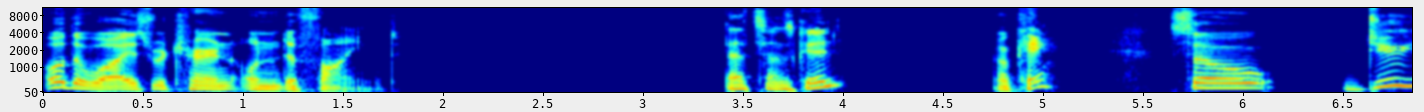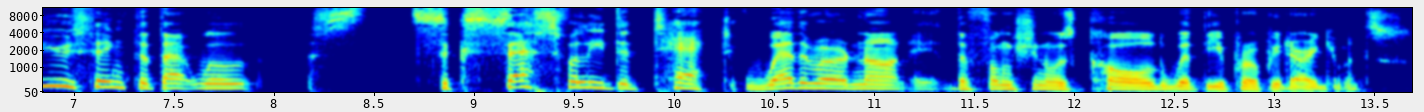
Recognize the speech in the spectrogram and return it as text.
otherwise, return undefined. That sounds good. Okay. So, do you think that that will s- successfully detect whether or not the function was called with the appropriate arguments?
